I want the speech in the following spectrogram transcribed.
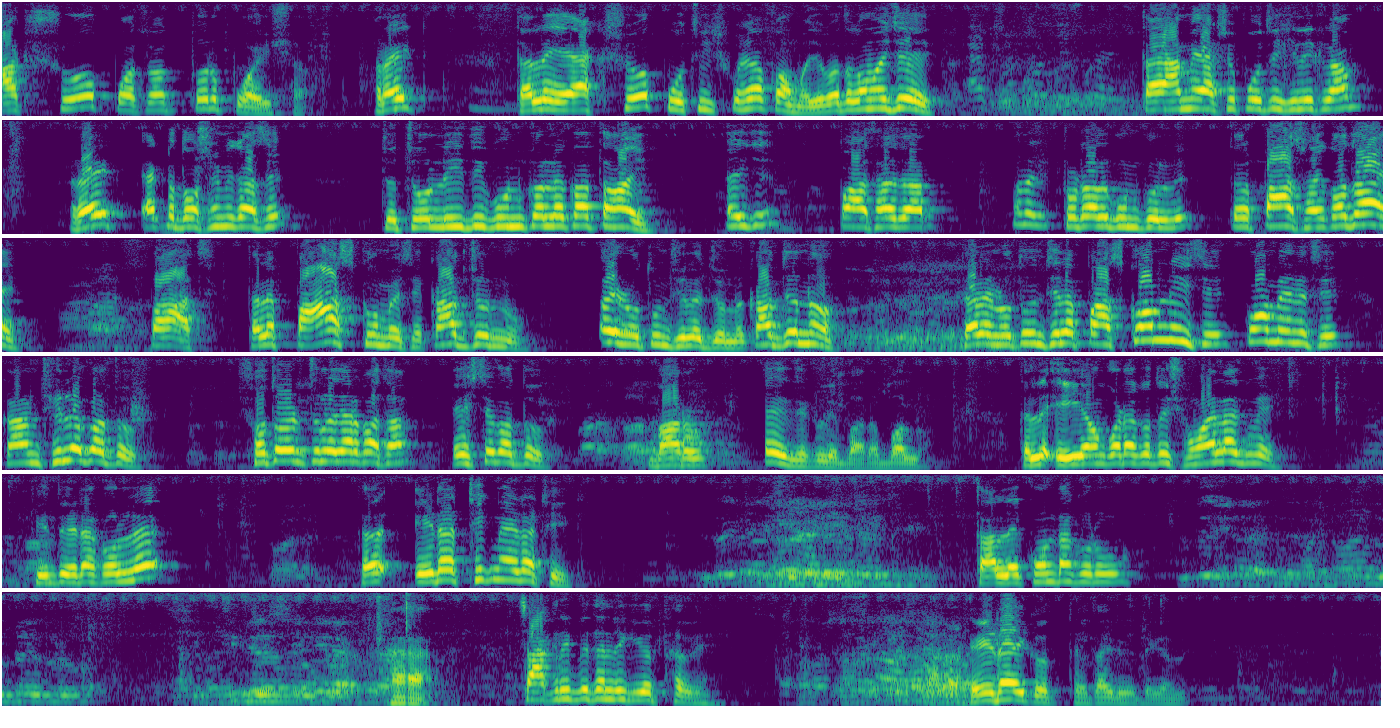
আটশো পঁচাত্তর পয়সা রাইট তাহলে একশো পঁচিশ পয়সা কমেছে কত কমেছে তাই আমি একশো পঁচিশ লিখলাম রাইট একটা দশমিক আছে। তো চল্লিশ দিয়ে গুণ করলে কত হয়? এই যে পাঁচ হাজার। মানে টোটাল গুণ করলে। তাহলে পাঁচ হয়। কত হয়? পাঁচ। তাহলে পাঁচ কমেছে। কার জন্য? এই নতুন ছেলের জন্য। কার জন্য? তাহলে নতুন ছেলে পাঁচ কম নিয়েছে, কম এনেছে। কারণ ছিল কত? সতেরো চলে যাওয়ার কথা। এসছে কত? বারো। এক্স্যাক্টলি বারো, বলো। তাহলে এই অঙ্কটা কত সময় লাগবে? কিন্তু এটা করলে তাহলে এটা ঠিক না এটা ঠিক? তাহলে কোনটা করব? হ্যাঁ। চাকরি পেতে হলে কি করতে হবে? এটাই করতে হবে, চাকরি পেতে গেলে।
